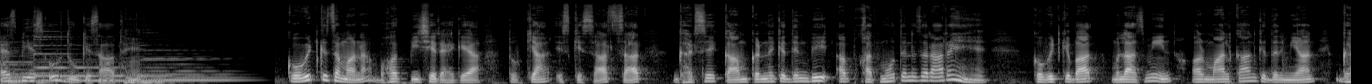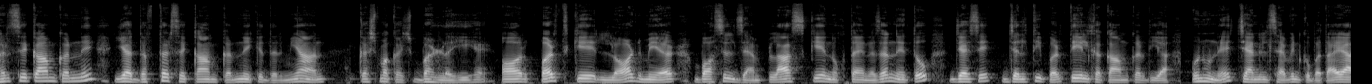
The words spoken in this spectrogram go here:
ایس بی ایس اردو کے ساتھ ہیں۔ کووڈ کا زمانہ بہت پیچھے رہ گیا، تو کیا اس کے ساتھ ساتھ گھر سے کام کرنے کے دن بھی اب ختم ہوتے نظر آ رہے ہیں؟ کووڈ کے بعد ملازمین اور مالکان کے درمیان گھر سے کام کرنے یا دفتر سے کام کرنے کے درمیان کشمکش بڑھ رہی ہے اور پرتھ کے لارڈ میئر باسل زیمپلاس کے نقطۂ نظر نے تو جیسے جلتی پر تیل کا کام کر دیا انہوں نے چینل سیون کو بتایا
